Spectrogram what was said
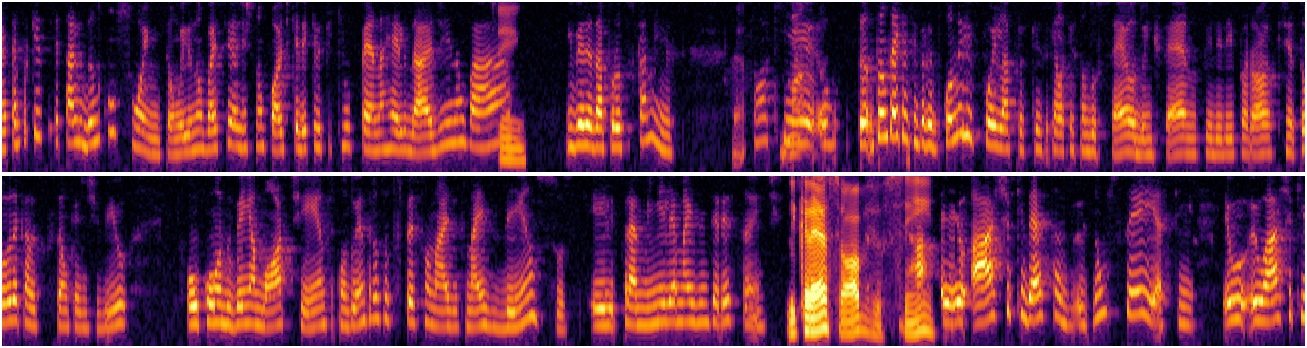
até porque ele tá lidando com sonho, então ele não vai ser, a gente não pode querer que ele fique o pé na realidade e não vá Sim. Enveredar por outros caminhos. É. Só que, Mas- eu- tan- tanto é que, assim, por exemplo, quando ele foi lá para aquela questão do céu, do inferno, piriri, poró, que tinha toda aquela discussão que a gente viu, ou quando vem a morte entra, quando entram os outros personagens mais densos, ele, para mim, ele é mais interessante. Ele cresce, óbvio, sim. A- Eu acho que dessa, não sei, assim, eu, eu acho que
